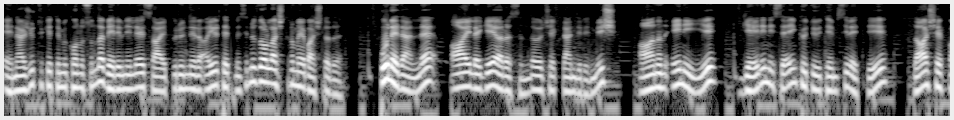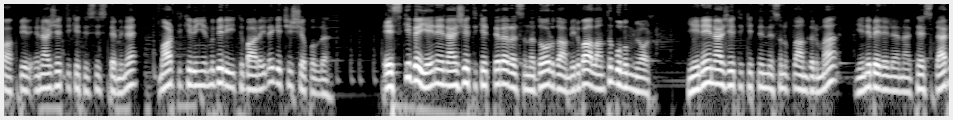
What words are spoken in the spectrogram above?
enerji tüketimi konusunda verimliliğe sahip ürünleri ayırt etmesini zorlaştırmaya başladı. Bu nedenle A ile G arasında ölçeklendirilmiş, A'nın en iyiyi, G'nin ise en kötüyü temsil ettiği daha şeffaf bir enerji etiketi sistemine Mart 2021 itibarıyla geçiş yapıldı. Eski ve yeni enerji etiketleri arasında doğrudan bir bağlantı bulunmuyor. Yeni enerji etiketinde sınıflandırma, yeni belirlenen testler,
